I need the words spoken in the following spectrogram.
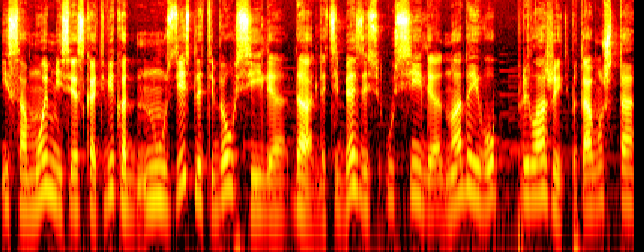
и самой мне себе сказать, Вика, ну здесь для тебя усилия, да, для тебя здесь усилия, надо его приложить, потому что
